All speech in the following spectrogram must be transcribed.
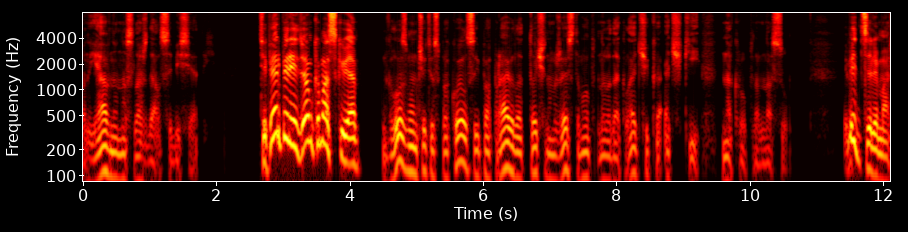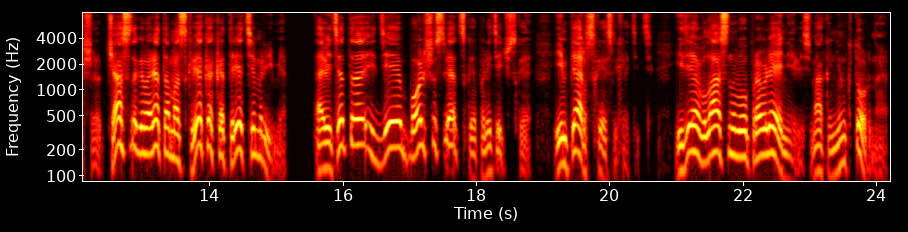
Он явно наслаждался беседой. Теперь перейдем к Москве. Глозман чуть успокоился и поправил отточенным жестом опытного докладчика очки на крупном носу. Видите ли, Маша, часто говорят о Москве как о Третьем Риме. А ведь это идея больше светская, политическая, имперская, если хотите. Идея властного управления, весьма конъюнктурная.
